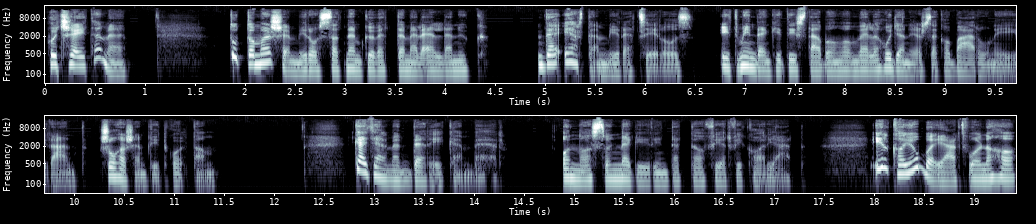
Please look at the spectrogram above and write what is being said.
Hogy sejtem-e? Tudtam, hogy semmi rosszat nem követtem el ellenük. De értem, mire céloz. Itt mindenki tisztában van vele, hogyan érzek a báróné iránt. Soha sem titkoltam. Kegyelmet derékember. Anna asszony megérintette a férfi karját. Ilka jobban járt volna, ha...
